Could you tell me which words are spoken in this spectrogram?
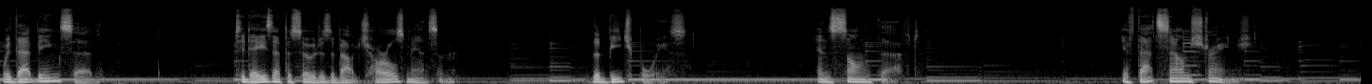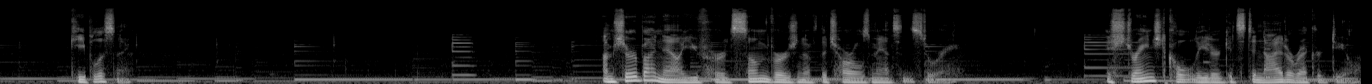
With that being said, today's episode is about Charles Manson, the Beach Boys, and song theft. If that sounds strange, keep listening. I'm sure by now you've heard some version of the Charles Manson story. Estranged cult leader gets denied a record deal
